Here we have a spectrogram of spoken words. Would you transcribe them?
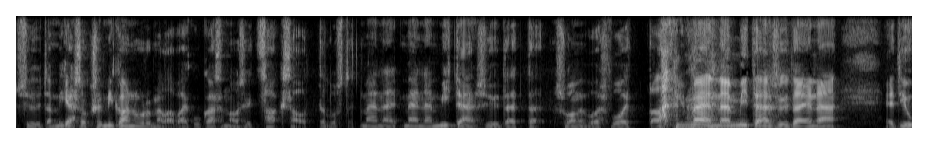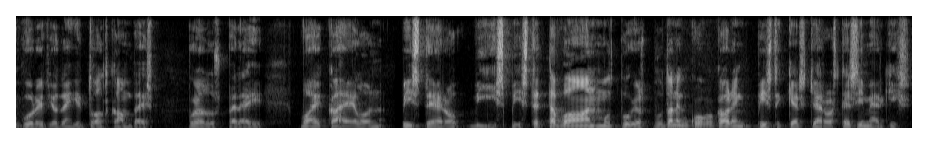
syytä. Mikä onko se Mika Nurmela vai kuka sanoo siitä Saksa-ottelusta, että mä en, näe, mä en näe mitään syytä, että Suomi voisi voittaa. Niin mä en näe mitään syytä enää, että Jukurit jotenkin tuolta kampeis pudotuspeleihin vaikka heillä on pisteero viisi pistettä vaan, mutta jos puhutaan niin koko kauden pistekeskiarvosta esimerkiksi,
